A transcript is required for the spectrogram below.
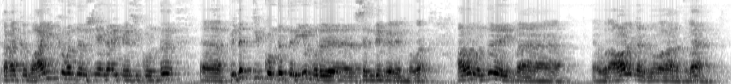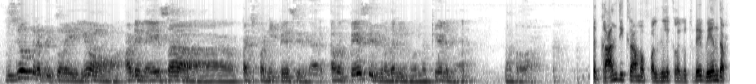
தனக்கு வாய்க்கு வந்த விஷயங்களை பேசிக்கொண்டு பிதற்றி கொண்டு தெரியும் ஒரு செந்தில்வேல் என்பவர். அவர் வந்து இப்ப ஒரு ஆளுநர் விவகாரத்துல பிசியோதெரபி துறையையும் அப்படி லேசா டச் பண்ணி பேசியிருக்காரு. அவர் பேசியிருக்கிறத நீங்க முதல்ல கேளுங்க. நான் அப்புறம் வரேன். காந்தி கிராம பல்கலைக்கழகத்துடைய வேந்தர்.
